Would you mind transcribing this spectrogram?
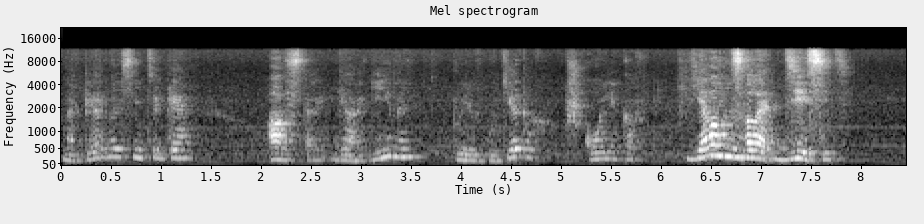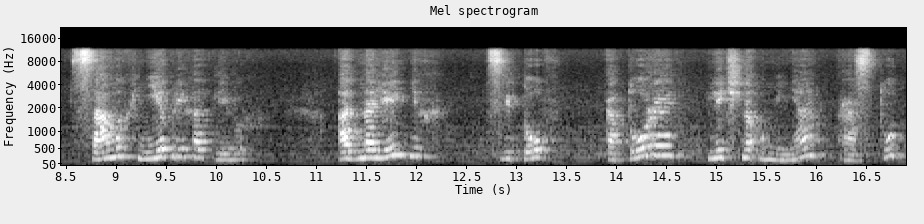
На 1 сентября астры, георгины были в букетах школьников. Я вам назвала 10 самых неприхотливых, однолетних цветов, которые лично у меня растут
